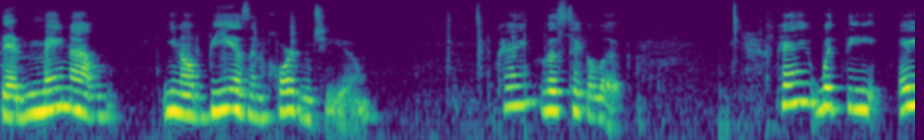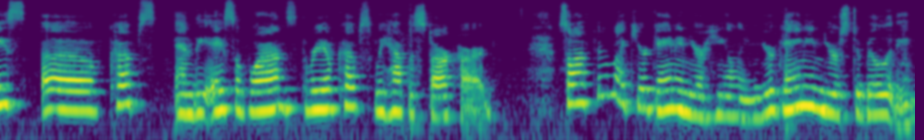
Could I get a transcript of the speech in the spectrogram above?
that may not, you know, be as important to you. Okay, let's take a look. Okay, with the Ace of Cups and the Ace of Wands, Three of Cups, we have the Star card. So I feel like you're gaining your healing. You're gaining your stability.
